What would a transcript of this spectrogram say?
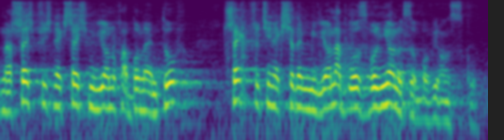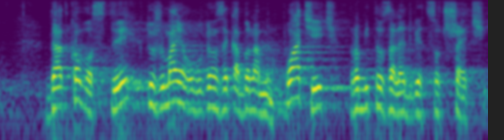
na 6,6 milionów abonentów 3,7 miliona było zwolnionych z obowiązku. Dodatkowo z tych, którzy mają obowiązek abonament płacić, robi to zaledwie co trzeci.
